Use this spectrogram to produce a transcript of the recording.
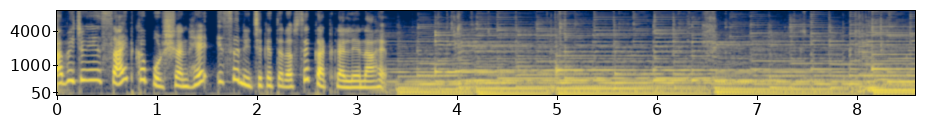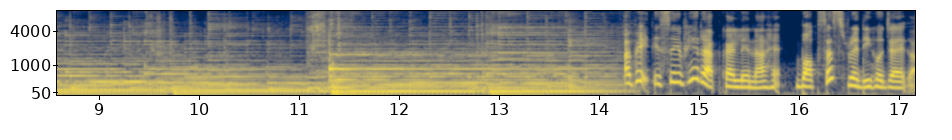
अभी जो ये साइड का पोर्शन है इसे नीचे की तरफ़ से कट कर लेना है। अभी इसे भी रैप कर लेना है। बॉक्सेस रेडी हो जाएगा।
